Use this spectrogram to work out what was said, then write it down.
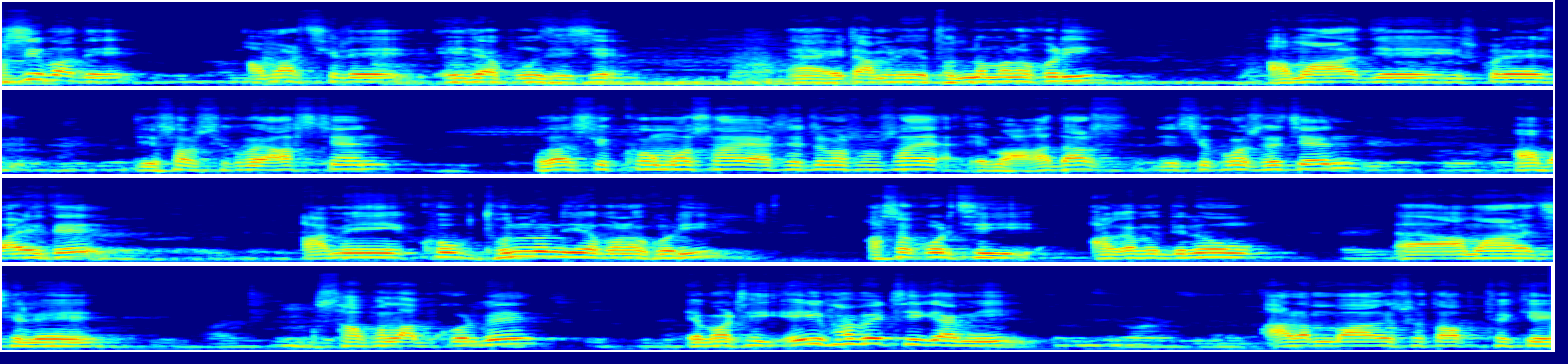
আশীর্বাদে আমার ছেলে এই যা পৌঁছেছে। হ্যাঁ এটা আমি ধন্য মনে করি। আমার যে স্কুলের যেসব শিক্ষক আসছেন, প্রধান শিক্ষক মশাই, অ্যাসিস্ট্যান্ট মশাই এবং আদার্স যে শিক্ষক এসেছেন আমার বাড়িতে, আমি খুব ধন্য নিয়ে মনে করি। আশা করছি আগামী দিনেও আমার ছেলে সফল লাভ করবে এবং ঠিক এইভাবে ঠিক আমি আরামবাগ তরফ থেকে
